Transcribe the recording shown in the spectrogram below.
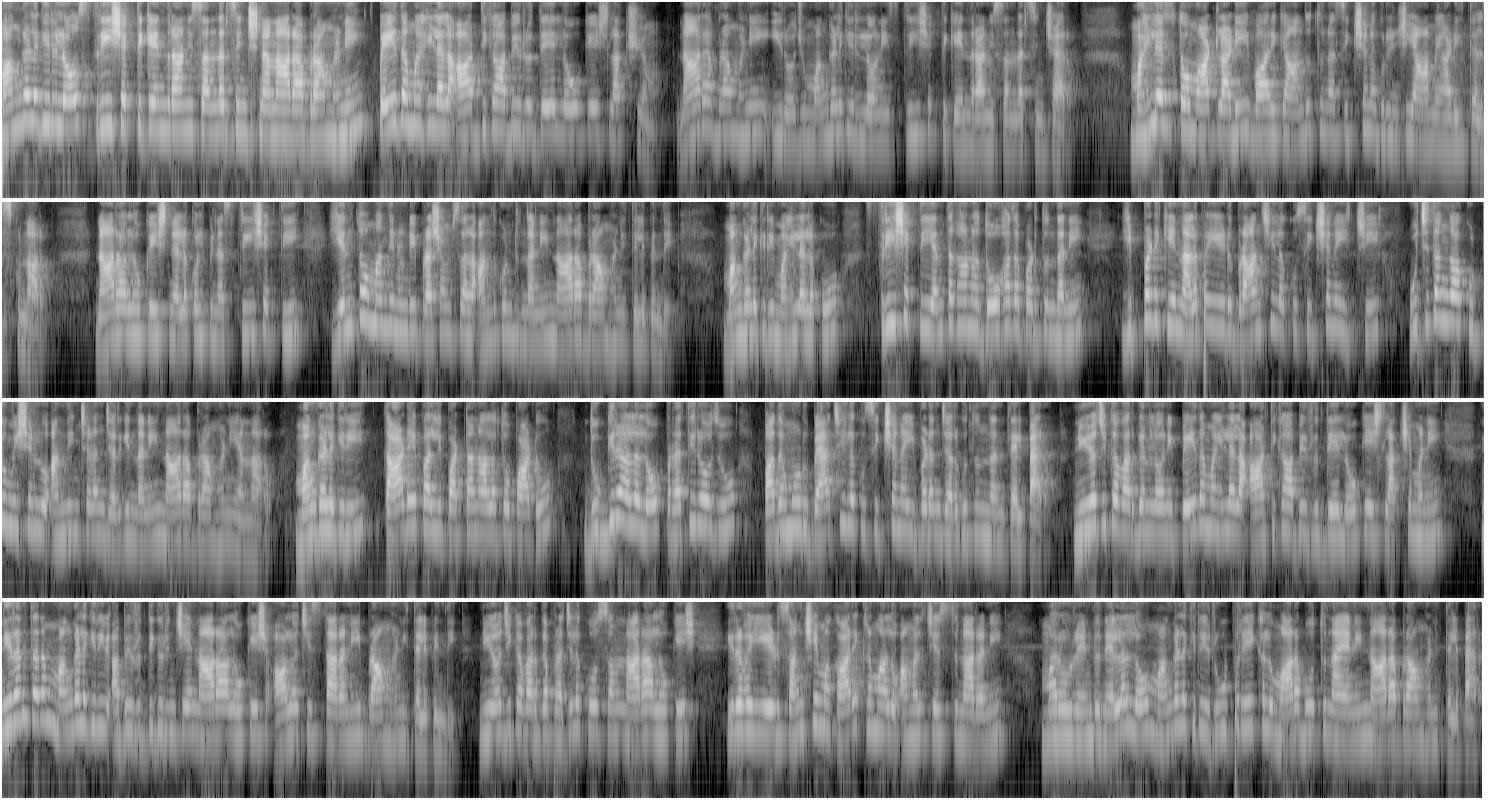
మంగళగిరిలో స్త్రీ శక్తి కేంద్రాన్ని సందర్శించిన నారా బ్రాహ్మణి పేద మహిళల ఆర్థికాభివృద్ధే లోకేష్ లక్ష్యం. నారా బ్రాహ్మణి ఈరోజు మంగళగిరిలోని స్త్రీ శక్తి కేంద్రాన్ని సందర్శించారు. మహిళలతో మాట్లాడి వారికి అందుతున్న శిక్షణ గురించి ఆమె అడిగి తెలుసుకున్నారు. నారా లోకేష్ నెలకొల్పిన స్త్రీ శక్తి ఎంతో మంది నుండి ప్రశంసలు అందుకుంటుందని నారా బ్రాహ్మణి తెలిపింది. మంగళగిరి మహిళలకు స్త్రీ శక్తి ఎంతగానో దోహదపడుతుందని ఇప్పటికే నలభై ఏడు బ్రాంచీలకు శిక్షణ ఇచ్చి ఉచితంగా కుట్టు మిషన్లు అందించడం జరిగిందని నారా బ్రాహ్మణి అన్నారు. మంగళగిరి తాడేపల్లి పట్టణాలతో పాటు దుగ్గిరాలలో ప్రతిరోజు పదమూడు బ్యాచీలకు శిక్షణ ఇవ్వడం జరుగుతుందని తెలిపారు. నియోజకవర్గంలోని పేద మహిళల ఆర్థికాభివృద్ధే లోకేష్ లక్ష్యమని నిరంతరం మంగళగిరి అభివృద్ధి గురించే నారా లోకేష్ ఆలోచిస్తారని బ్రాహ్మణి తెలిపింది. నియోజకవర్గ ప్రజల కోసం నారా లోకేష్ ఇరవై ఏడు సంక్షేమ కార్యక్రమాలు అమలు చేస్తున్నారని మరో రెండు నెలల్లో మంగళగిరి రూపురేఖలు మారబోతున్నాయని నారా బ్రాహ్మణి తెలిపారు.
